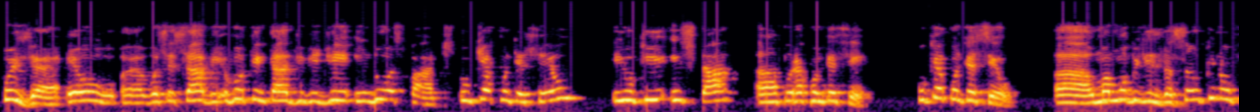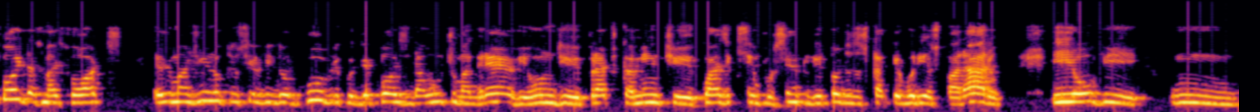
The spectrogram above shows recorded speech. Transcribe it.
Pois é, eu, é, você sabe, eu vou tentar dividir em duas partes: o que aconteceu e o que está uh, por acontecer. O que aconteceu? Uh, uma mobilização que não foi das mais fortes, eu imagino que o servidor público, depois da última greve, onde praticamente quase que 100% de todas as categorias pararam, e houve um,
